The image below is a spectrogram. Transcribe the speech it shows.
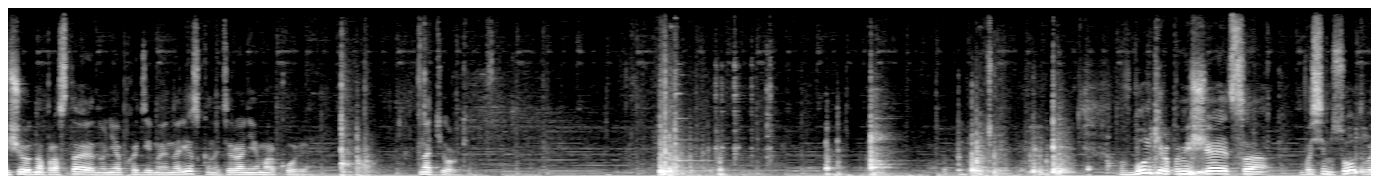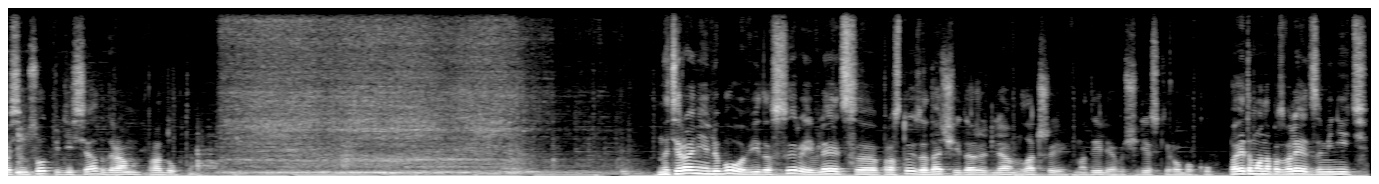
Еще одна простая, но необходимая нарезка натирание моркови на терке. В бункер помещается 800-850 грамм продукта. Натирание любого вида сыра является простой задачей даже для младшей модели овощерезки RoboCube. Поэтому она позволяет заменить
